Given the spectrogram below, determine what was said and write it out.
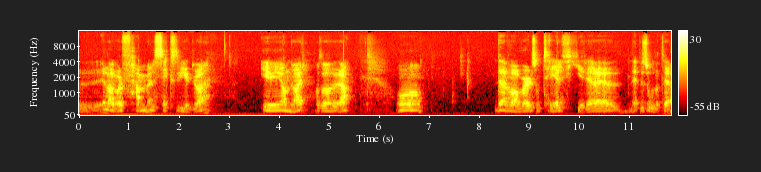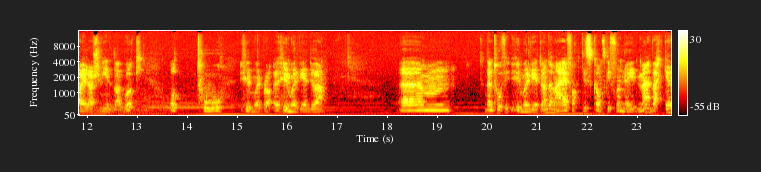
Jeg laga vel fem eller seks videoer i januar. Altså, ja. Og det var vel sånn tre eller fire episoder til Ailars videodagbok. Og to humorvideoer. Um, de to humorvideoene de er jeg faktisk ganske fornøyd med. Det, ikke,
